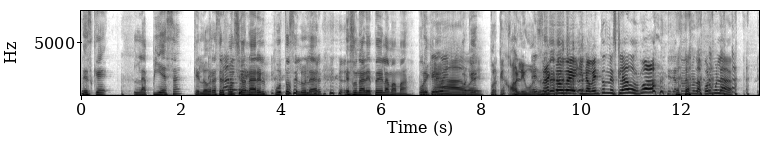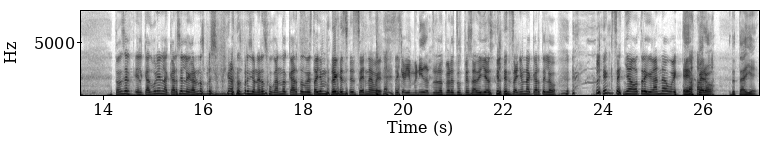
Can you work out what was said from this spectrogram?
es que la pieza que logra hacer Claro, funcionar el puto celular es un arete de la mamá. ¿Por qué, güey? Ah, ¿Por qué? güey. Porque Hollywood. Exacto, güey. Y noventos mezclados. ¡Wow! Ya tuvimos la fórmula. Entonces el, el Cadbury en la cárcel le ganan unos, a unos prisioneros jugando cartas, güey. Está bien verga esa escena, güey. De que bienvenido a tu- lo peor de tus pesadillas. Y le enseña una carta y lo... le enseña otra y gana, güey. Eh, pero, detalle.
